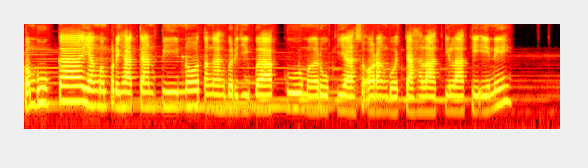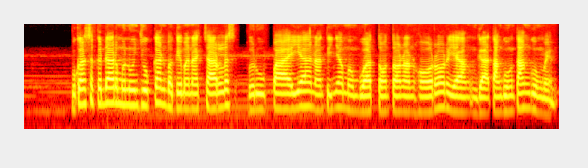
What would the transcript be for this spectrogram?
Pembuka yang memperlihatkan Vino tengah berjibaku merukiah seorang bocah laki-laki ini Bukan sekedar menunjukkan bagaimana Charles berupaya nantinya membuat tontonan horor yang nggak tanggung-tanggung, men.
